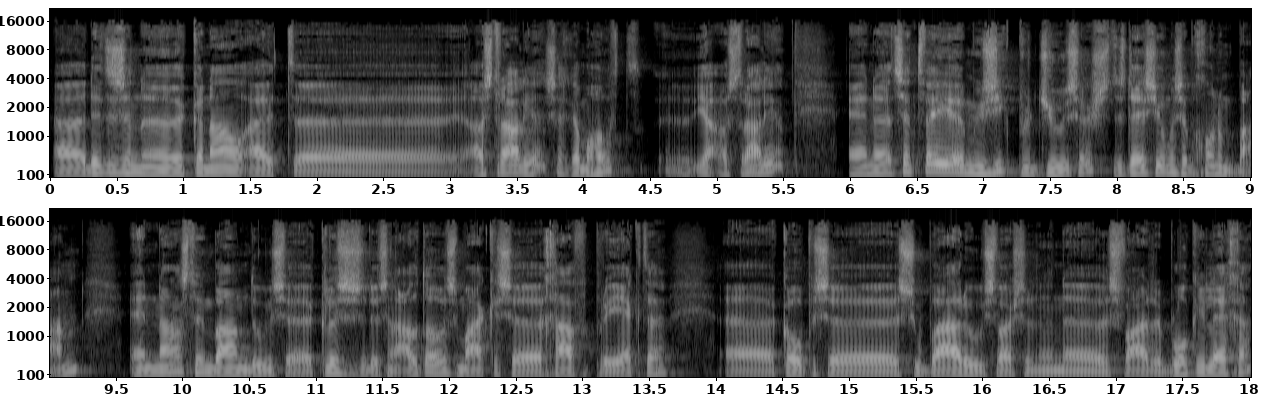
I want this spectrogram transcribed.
Eh, dit is een eh, kanaal uit eh, Australië, zeg ik aan mijn hoofd. Eh, ja, Australië. En eh, het zijn twee eh, muziekproducers. Dus deze jongens hebben gewoon een baan. En naast hun baan doen ze, klussen ze dus aan auto's, maken ze gave projecten. Eh, kopen ze Subaru's waar ze een eh zwaarder blok in leggen.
